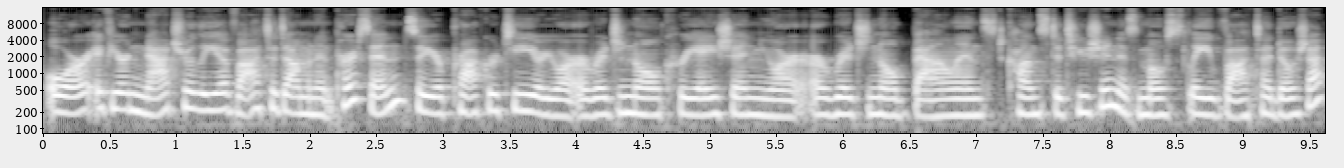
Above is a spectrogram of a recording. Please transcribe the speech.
or if you're naturally a Vata dominant person, so your Prakriti or your original creation, your original balanced constitution is mostly Vata dosha,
